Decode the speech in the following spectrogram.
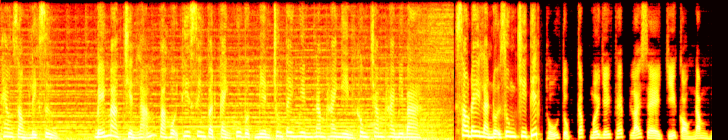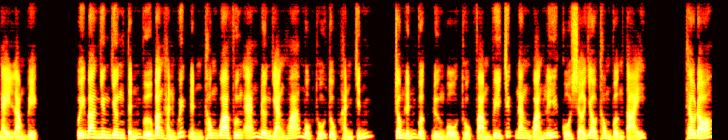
theo dòng lịch sử. Bế mạc triển lãm và hội thi sinh vật cảnh khu vực miền Trung Tây Nguyên năm 2023. Sau đây là nội dung chi tiết. Thủ tục cấp mới giấy phép lái xe chỉ còn 5 ngày làm việc. Ủy ban Nhân dân tỉnh vừa ban hành quyết định thông qua phương án đơn giản hóa một thủ tục hành chính trong lĩnh vực đường bộ thuộc phạm vi chức năng quản lý của Sở Giao thông Vận tải. Theo đó,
